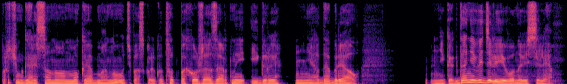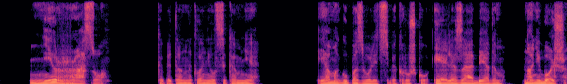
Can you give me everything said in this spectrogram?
Впрочем, Гаррисона он мог и обмануть, поскольку тот, похоже, азартные игры не одобрял. Никогда не видели его на веселе? Ни разу. Капитан наклонился ко мне. Я могу позволить себе кружку Эля за обедом, но не больше.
